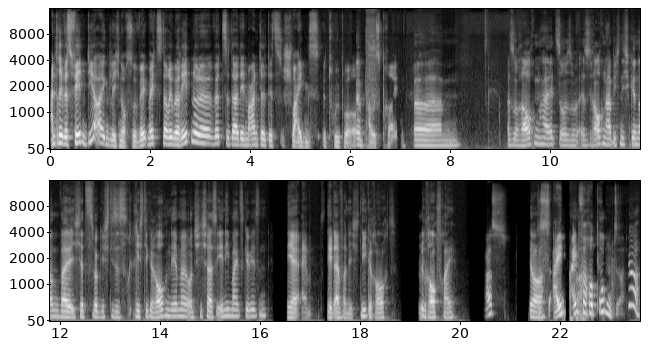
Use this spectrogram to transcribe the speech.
André, was fehlt denn dir eigentlich noch so? Möchtest du darüber reden oder würdest du da den Mantel des Schweigens äh, drüber Äh, pff. ausbreiten? Ähm, also Rauchen halt, so, so also Rauchen habe ich nicht genommen, weil ich jetzt wirklich dieses richtige Rauchen nehme und Shisha ist eh nie meins gewesen. Nee, äh, zählt einfach nicht. Nie geraucht. Ich bin rauchfrei. Was? Ja. Das ist ein einfacher Punkt. ja.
